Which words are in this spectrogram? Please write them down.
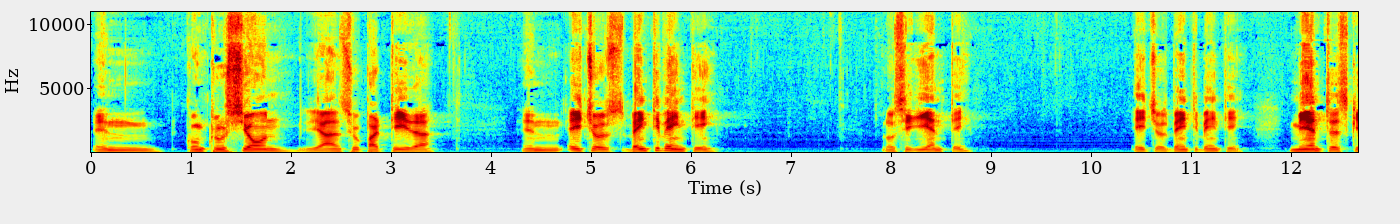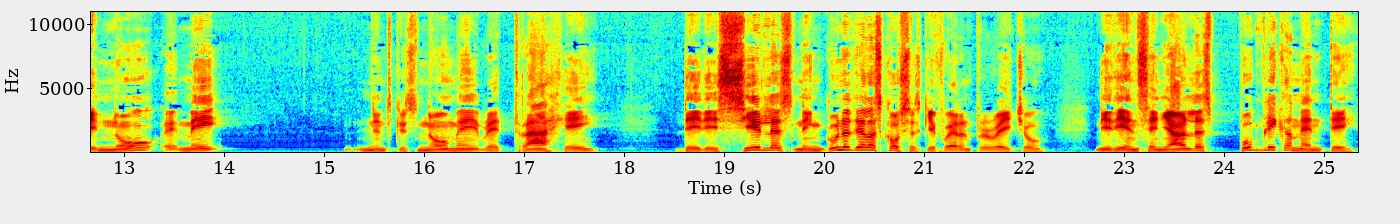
en conclusión, ya en su partida, en Hechos 20:20 lo siguiente, Hechos 20:20, mientras que no me mientras no me retraje de decirles ninguna de las cosas que fueran provecho, ni de enseñarles públicamente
